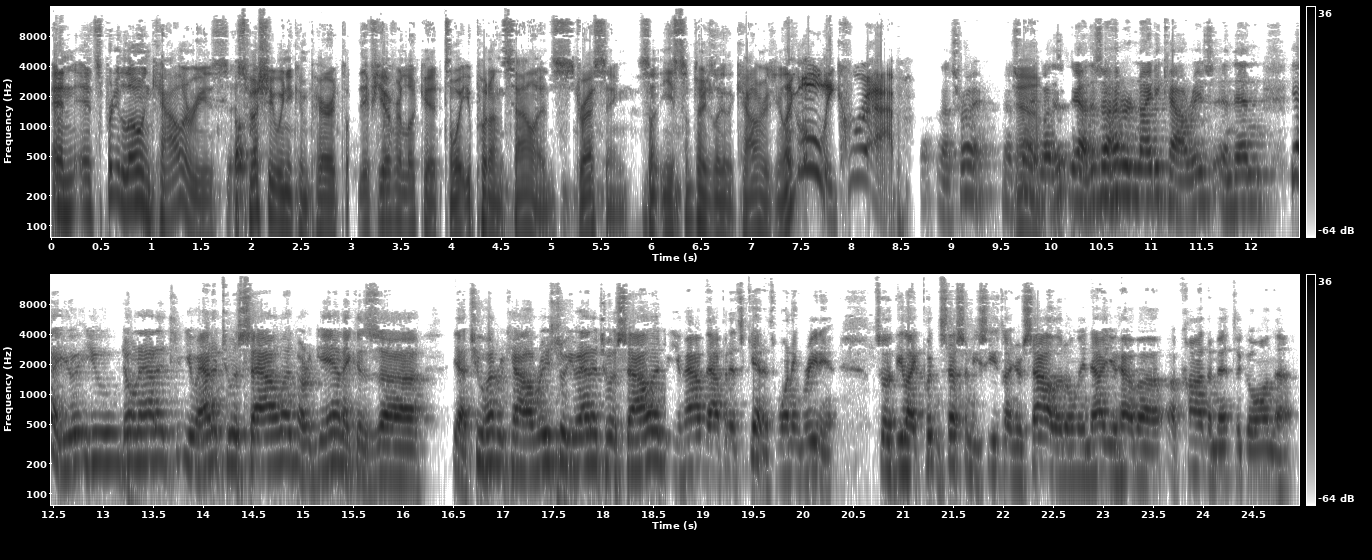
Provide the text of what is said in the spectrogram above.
And it's pretty low in calories, especially when you compare it to if you ever look at what you put on salads, dressing. So you sometimes look at the calories, and you're like, "Holy crap!" That's right. That's yeah. right. Well, yeah, this is 190 calories, and then yeah, you you don't add it. You add it to a salad. Organic is uh, yeah 200 calories. So you add it to a salad, you have that, but it's again, it's one ingredient. So it'd be like putting sesame seeds on your salad, only now you have a, a condiment to go on that.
